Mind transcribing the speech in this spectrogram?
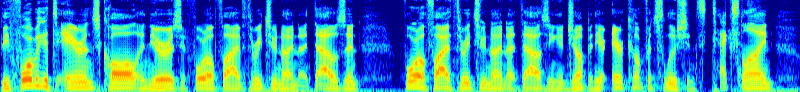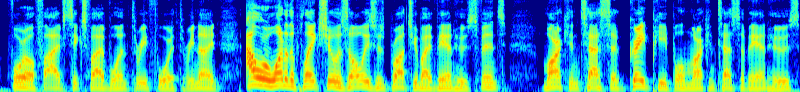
before we get to Aaron's call and yours at 405 329 9000, 405 329 9000, you can jump in here. Air Comfort Solutions text line 405 651 3439. Hour one of the Plank Show, as always, is brought to you by Van Hoos Fence. Mark and Tessa, great people. Mark and Tessa Van Hoos.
